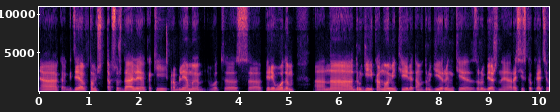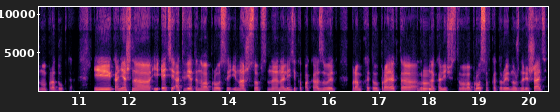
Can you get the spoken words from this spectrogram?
э, где в том числе обсуждали, какие проблемы вот с переводом на другие экономики или там в другие рынки зарубежные российского креативного продукта. И, конечно, и эти ответы на вопросы, и наша собственная аналитика показывает в рамках этого проекта огромное количество вопросов, которые нужно решать,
